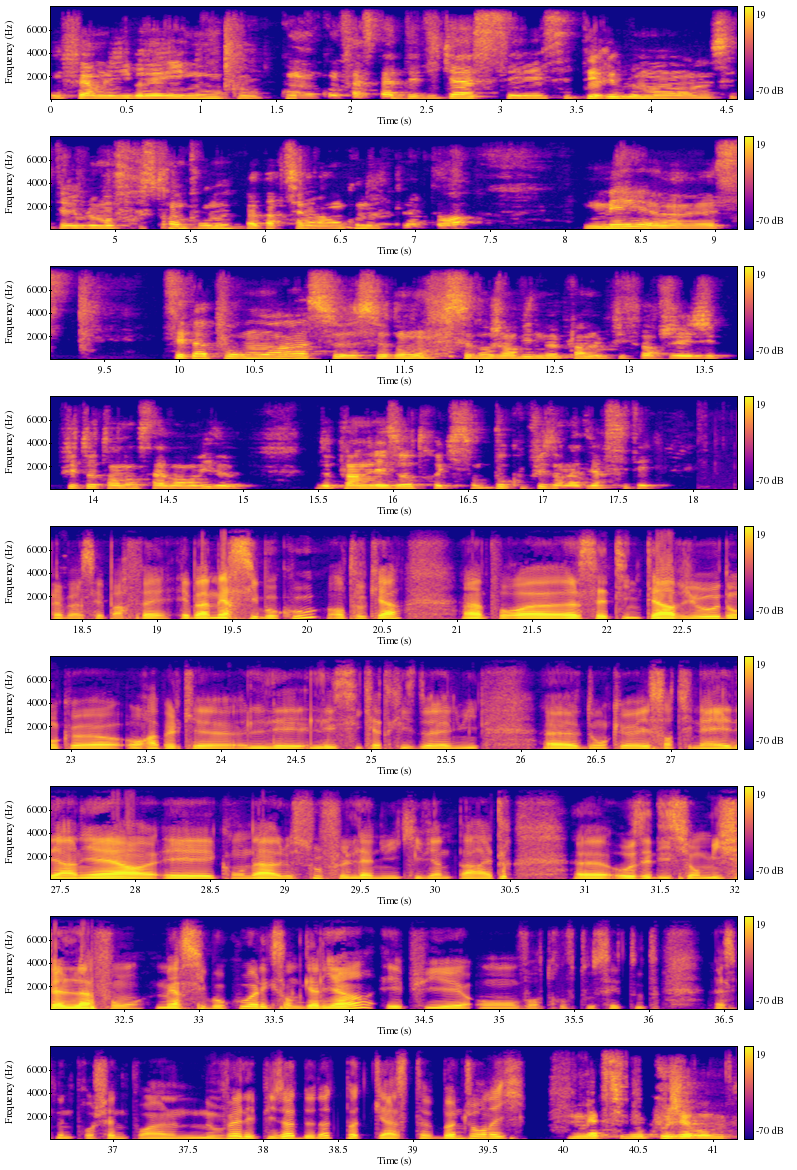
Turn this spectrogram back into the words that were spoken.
on ferme les librairies, nous, qu'on qu'on fasse pas de dédicaces, c'est terriblement, c'est terriblement frustrant pour nous de pas partir à la rencontre de notre. Mais euh, c'est pas pour moi ce, ce dont, ce dont j'ai envie de me plaindre le plus fort. J'ai plutôt tendance à avoir envie de, de plaindre les autres qui sont beaucoup plus dans l'adversité. Eh ben c'est parfait. Eh ben merci beaucoup en tout cas hein, pour euh, cette interview. Donc euh, on rappelle que les, cicatrices de la nuit euh, donc est sorti l'année dernière et qu'on a le souffle de la nuit qui vient de paraître aux éditions Michel Lafon. Merci beaucoup Alexandre Gallien et puis on vous retrouve tous et toutes la semaine prochaine pour un nouvel épisode de notre podcast. Bonne journée. Merci beaucoup Jérôme.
